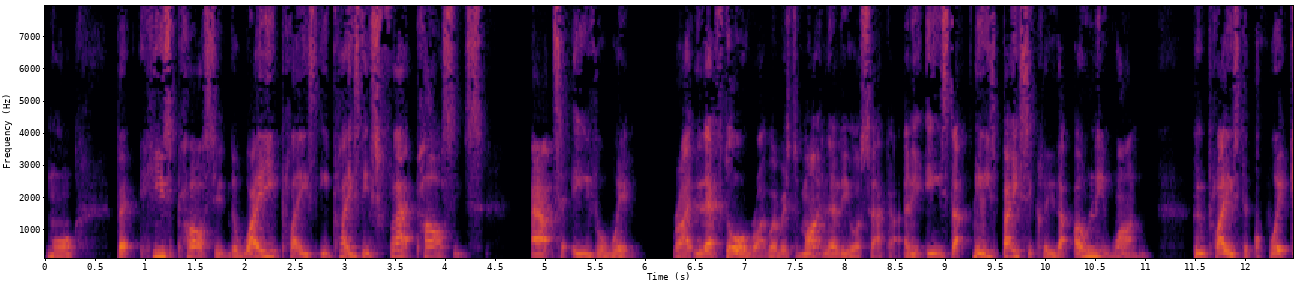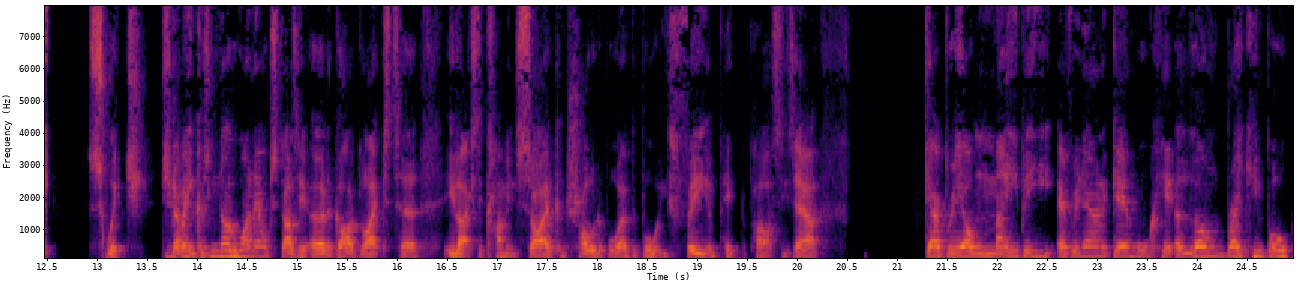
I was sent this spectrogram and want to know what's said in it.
more. But his passing, the way he plays, he plays these flat passes out to either wing, right, left or right, whether it's to Martinelli or Saka, and he's that Hmm. he's basically the only one who plays the quick switch. Do you know what I mean? Because no one else does it. Ødegaard likes to he likes to come inside, control the ball, have the ball at his feet, and pick the passes out. Gabriel maybe every now and again will hit a long raking ball,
